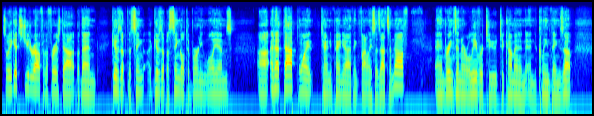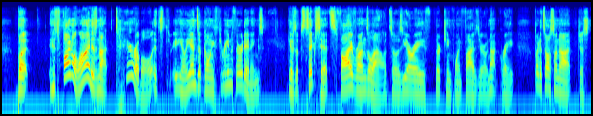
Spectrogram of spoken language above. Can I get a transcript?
so he gets Jeter out for the first out, but then gives up the sing- gives up a single to Bernie Williams. Uh, and at that point, Tony Pena, I think, finally says that's enough, and brings in a reliever to to come in and, and clean things up. But his final line is not terrible. It's you know he ends up going three and a third innings, gives up six hits, five runs allowed. So his ERA 13.50, not great, but it's also not just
